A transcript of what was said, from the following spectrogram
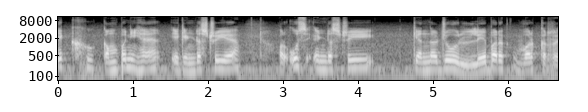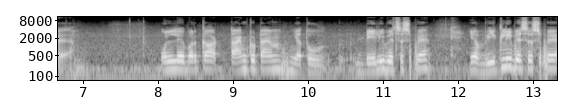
एक कंपनी है, एक इंडस्ट्री है, और उस इंडस्ट्री के अंदर जो लेबर वर्क कर रहे हैं, उन लेबर का टाइम टू टाइम या तो डेली बेसिस पे, या वीकली बेसिस पे,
